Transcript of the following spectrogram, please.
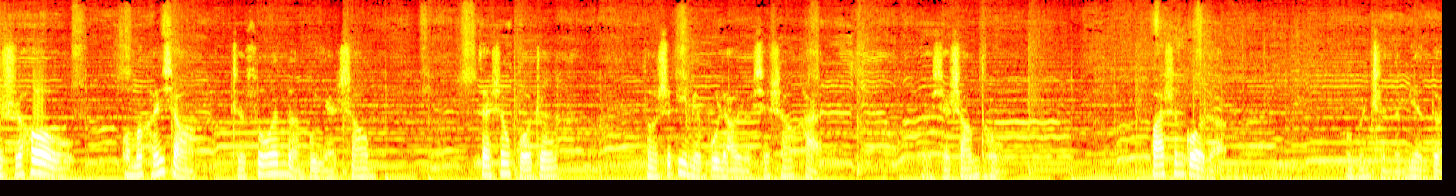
有时候，我们很想只诉温暖不言伤，在生活中，总是避免不了有些伤害，有些伤痛。发生过的，我们只能面对。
